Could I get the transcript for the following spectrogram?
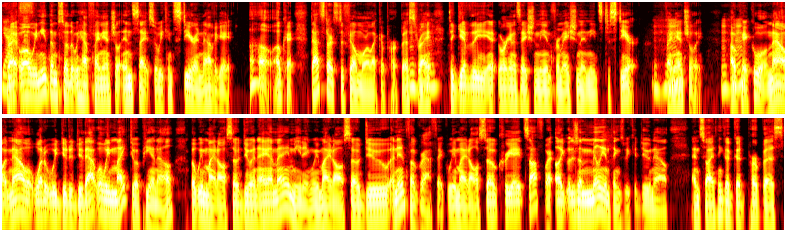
Yes. Right. Well, we need them so that we have financial insight so we can steer and navigate. Oh, okay. That starts to feel more like a purpose, right? To give the organization the information it needs to steer Mhm. financially. Mhm. Okay, cool. Now, now what do we do to do that? Well, we might do a P&L, but we might also do an AMA meeting. We might also do an infographic. We might also create software. Like there's a million things we could do now. And so I think a good purpose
